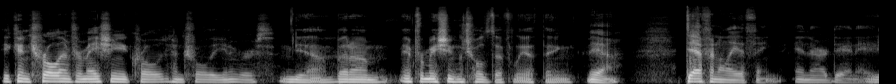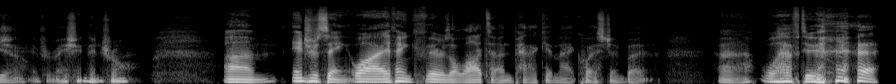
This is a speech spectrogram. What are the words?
You control information. You control control the universe. yeah, but um, information control is definitely a thing. Yeah. Definitely a thing in our day and age. Yeah. Information control. Um, interesting. Well, I think there's a lot to unpack in that question, but uh, we'll have to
